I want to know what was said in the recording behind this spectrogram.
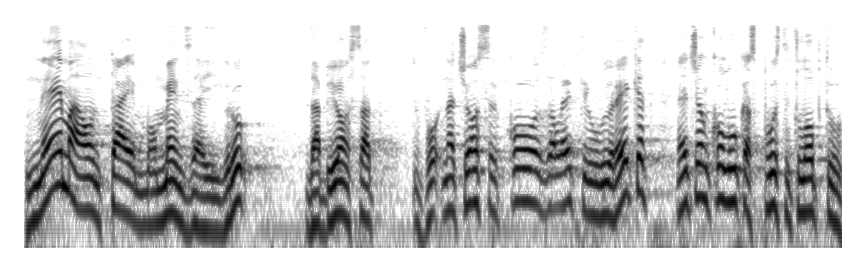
nema on taj moment za igru, da bi on sad, znači on se ko zaleti u reket, neće on ko Luka spustiti loptu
